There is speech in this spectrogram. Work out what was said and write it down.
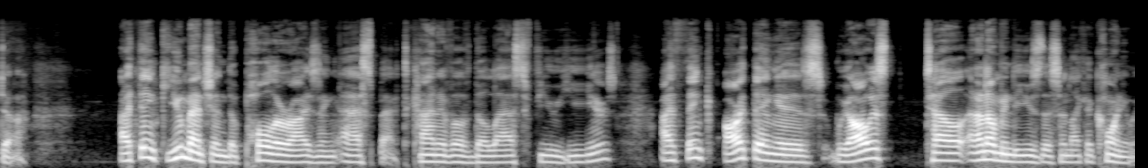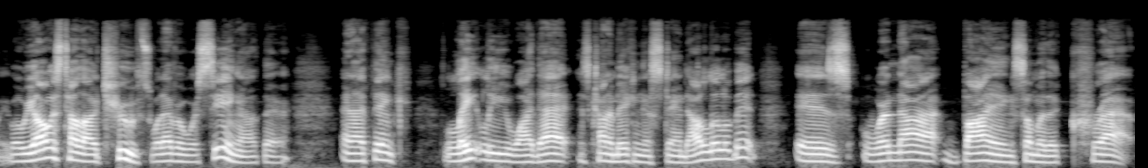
Duh. I think you mentioned the polarizing aspect kind of of the last few years. I think our thing is we always tell and I don't mean to use this in like a corny way, but we always tell our truths, whatever we're seeing out there. And I think lately why that is kind of making us stand out a little bit is we're not buying some of the crap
